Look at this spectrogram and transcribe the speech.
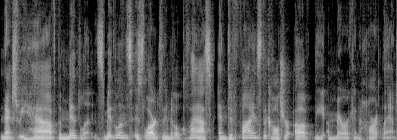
Next, we have the Midlands. Midlands is largely middle class and defines the culture of the American heartland.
